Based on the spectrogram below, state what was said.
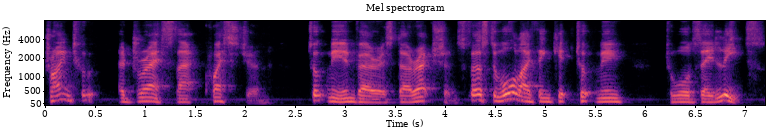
trying to address that question took me in various directions. First of all, I think it took me towards elites.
